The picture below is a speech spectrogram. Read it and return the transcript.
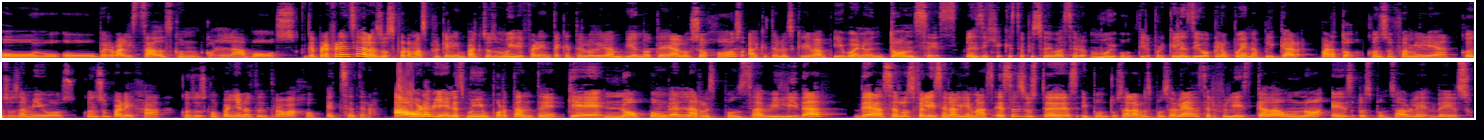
o, verbalizadas con, con, la voz. De preferencia de las dos formas porque el impacto es muy diferente que te lo digan viéndote a los ojos a que te lo escriban. Y bueno, entonces les dije que este episodio iba a ser muy útil porque les digo que lo pueden aplicar para todo. Con su familia, con sus amigos, con su pareja, con sus compañeros del trabajo, etc. Ahora bien, es muy importante que no pongan la responsabilidad de hacerlos feliz en alguien más. Ese es de ustedes y punto. O sea, la responsabilidad de ser feliz, cada uno es responsable de eso.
